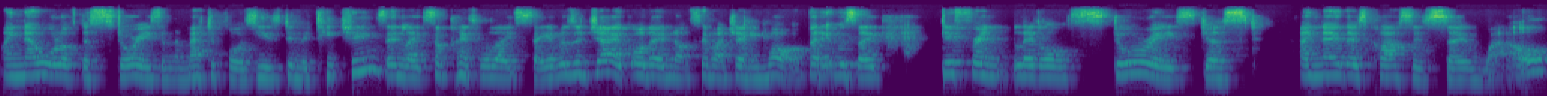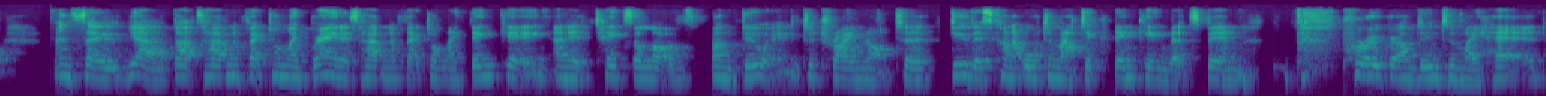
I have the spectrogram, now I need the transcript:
I know all of the stories and the metaphors used in the teachings, and like sometimes we'll like say it as a joke, although not so much anymore. But it was like different little stories. Just I know those classes so well. And so, yeah, that's had an effect on my brain. It's had an effect on my thinking. And it takes a lot of undoing to try not to do this kind of automatic thinking that's been programmed into my head.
